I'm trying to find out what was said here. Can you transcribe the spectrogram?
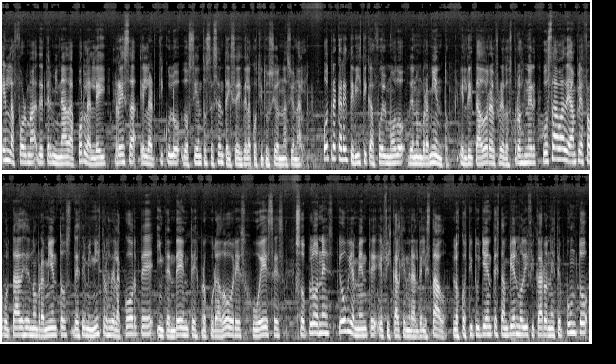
en la forma determinada por la ley, reza el artículo 266 de la Constitución Nacional. Otra característica fue el modo de nombramiento. El dictador Alfredo Stroessner gozaba de amplias facultades de nombramientos desde ministros de la Corte, intendentes, procuradores, jueces, soplones y obviamente el fiscal general del Estado. Los constituyentes también modificaron este punto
